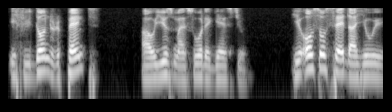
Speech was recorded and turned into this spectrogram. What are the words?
if you don't repent, I will use my sword against you. He also said that he will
